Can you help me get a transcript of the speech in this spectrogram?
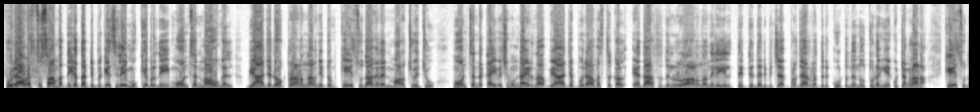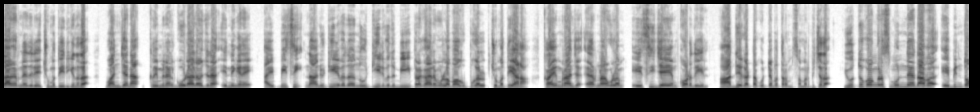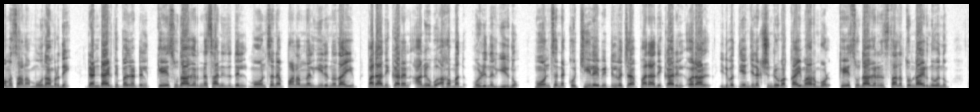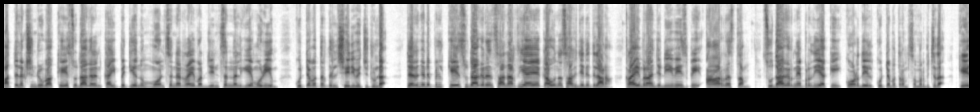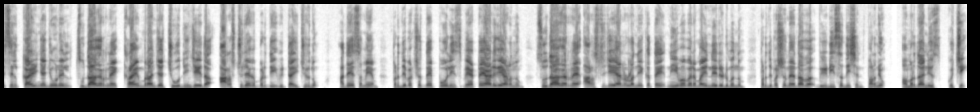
പുരാവസ്തു സാമ്പത്തിക തട്ടിപ്പ് കേസിലെ മുഖ്യപ്രതി മോൻസൺ മാവുങ്കൽ വ്യാജ ഡോക്ടറാണെന്നറിഞ്ഞിട്ടും കെ സുധാകരൻ മറച്ചുവെച്ചു. മോൻസന്റെ കൈവശമുണ്ടായിരുന്ന വ്യാജ പുരാവസ്തുക്കൾ യഥാർത്ഥത്തിലുള്ളതാണെന്ന നിലയിൽ തെറ്റിദ്ധരിപ്പിച്ച് പ്രചാരണത്തിന് കൂട്ടുനിന്നു തുടങ്ങിയ കുറ്റങ്ങളാണ് കെ സുധാകരനെതിരെ ചുമത്തിയിരിക്കുന്നത്. വഞ്ചന ക്രിമിനൽ ഗൂഢാലോചന എന്നിങ്ങനെ ഐ പി സി നാനൂറ്റി ഇരുപത് നൂറ്റി ഇരുപത് ബി പ്രകാരമുള്ള വകുപ്പുകൾ ചുമത്തിയാണ് crime branch Ernakulam A C J M കോടതിയിൽ ആദ്യഘട്ട കുറ്റപത്രം സമർപ്പിച്ചത്. യൂത്ത് കോൺഗ്രസ് മുൻ നേതാവ് എബിൻ തോമസാണ് മൂന്നാം പ്രതി. രണ്ടായിരത്തി പതിനെട്ടിൽ കെ സുധാകരന്റെ സാന്നിധ്യത്തിൽ മോൻസന് പണം നൽകിയിരുന്നതായി പരാതിക്കാരൻ അനൂപ് അഹമ്മദ് മൊഴി നൽകിയിരുന്നു. മോൻസന്റെ കൊച്ചിയിലെ വീട്ടിൽ വെച്ച പരാതിക്കാരിൽ ഒരാൾ ഇരുപത്തിയഞ്ച് ലക്ഷം രൂപ കൈമാറുമ്പോൾ കെ സുധാകരൻ സ്ഥലത്തുണ്ടായിരുന്നുവെന്നും പത്ത് ലക്ഷം രൂപ കെ സുധാകരൻ കൈപ്പറ്റിയെന്നും മോൻസന്റെ ഡ്രൈവർ ജിൻസൺ നൽകിയ മൊഴിയും കുറ്റപത്രത്തിൽ ശരിവെച്ചിട്ടുണ്ട്. തെരഞ്ഞെടുപ്പിൽ കെ സുധാകരൻ സ്ഥാനാർത്ഥിയായേക്കാവുന്ന സാഹചര്യത്തിലാണ് ക്രൈംബ്രാഞ്ച് ഡിവൈഎസ്പി ആർ റസ്തം സുധാകരനെ പ്രതിയാക്കി കോടതിയിൽ കുറ്റപത്രം സമർപ്പിച്ചത്. കേസിൽ കഴിഞ്ഞ ജൂണിൽ സുധാകരനെ ക്രൈംബ്രാഞ്ച് ചോദ്യം ചെയ്ത് അറസ്റ്റ് രേഖപ്പെടുത്തി വിട്ടയച്ചിരുന്നു. അതേസമയം പ്രതിപക്ഷത്തെ പോലീസ് വേട്ടയാടുകയാണെന്നും സുധാകരനെ അറസ്റ്റ് ചെയ്യാനുള്ള നീക്കത്തെ നിയമപരമായി നേരിടുമെന്നും പ്രതിപക്ഷ നേതാവ് വി ഡി സതീശൻ പറഞ്ഞു. അമൃത ന്യൂസ് കൊച്ചി.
